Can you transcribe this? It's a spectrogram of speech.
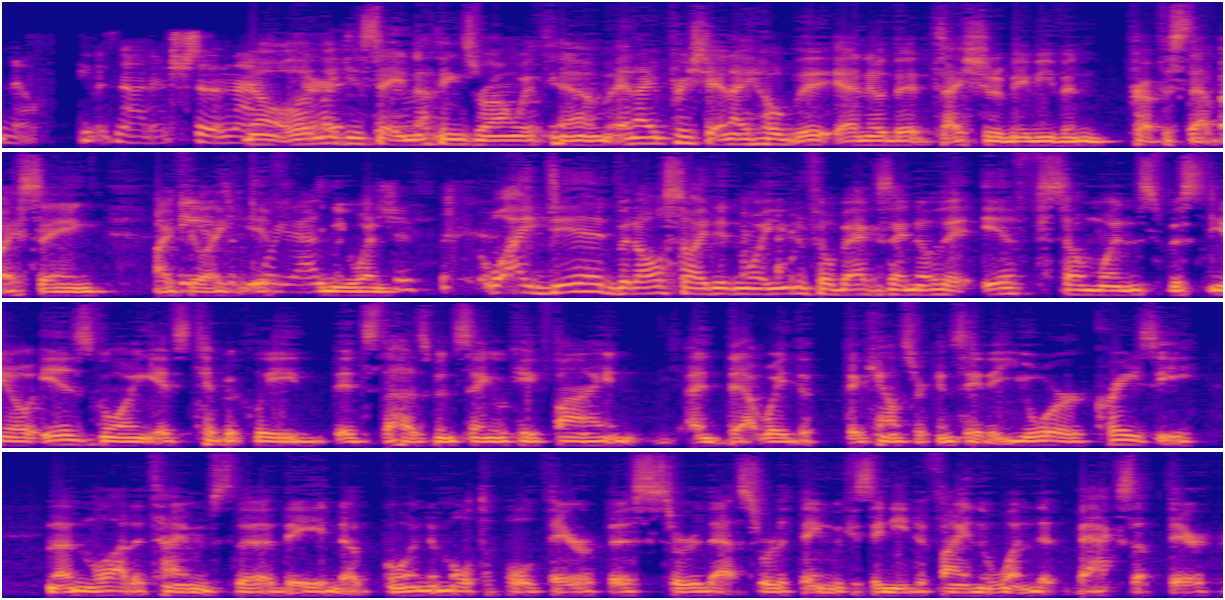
no, he was not interested in that. No, either. like you say, nothing's wrong with him, and I appreciate, and I hope that I know that I should have maybe even prefaced that by saying I the feel like if anyone, well, I did, but also I didn't want you to feel bad because I know that if someone you know is going, it's typically it's the husband saying, okay, fine, and that way the, the counselor can say that you're crazy and a lot of times the, they end up going to multiple therapists or that sort of thing because they need to find the one that backs up there.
